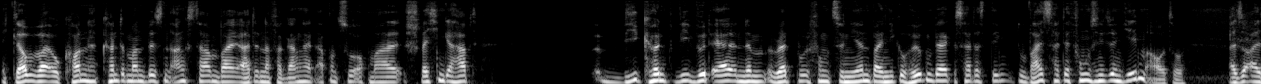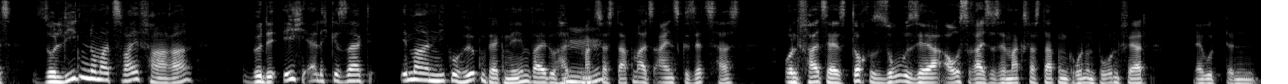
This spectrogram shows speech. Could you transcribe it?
Ich glaube, bei Ocon könnte man ein bisschen Angst haben, weil er hat in der Vergangenheit ab und zu auch mal Schwächen gehabt. Wie, könnt, wie wird er in einem Red Bull funktionieren? Bei Nico Hülkenberg ist halt das Ding, du weißt halt, der funktioniert in jedem Auto. Also als soliden Nummer 2 Fahrer würde ich ehrlich gesagt immer Nico Hülkenberg nehmen, weil du halt mhm. Max Verstappen als eins gesetzt hast. Und falls er jetzt doch so sehr ausreißt, dass er Max Verstappen Grund und Boden fährt, na gut, dann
